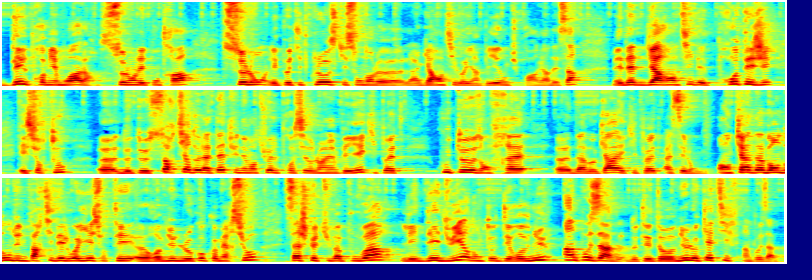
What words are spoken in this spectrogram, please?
dès le premier mois, selon les contrats, selon les petites clauses qui sont dans la garantie loyer impayé, donc tu pourras regarder ça, mais d'être garanti, d'être protégé et surtout euh, de te sortir de la tête une éventuelle procédure de loyer impayé qui peut être coûteuse en frais euh, d'avocat et qui peut être assez longue. En cas d'abandon d'une partie des loyers sur tes euh, revenus locaux commerciaux, sache que tu vas pouvoir les déduire donc de tes revenus imposables, de tes revenus locatifs imposables.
